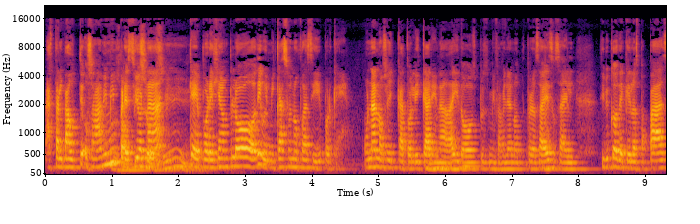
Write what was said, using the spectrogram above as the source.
hasta el bautizo, o sea, a mí me impresiona que, por ejemplo, digo, en mi caso no fue así porque una no soy católica ni nada y dos, pues mi familia no, pero sabes, o sea, el típico de que los papás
